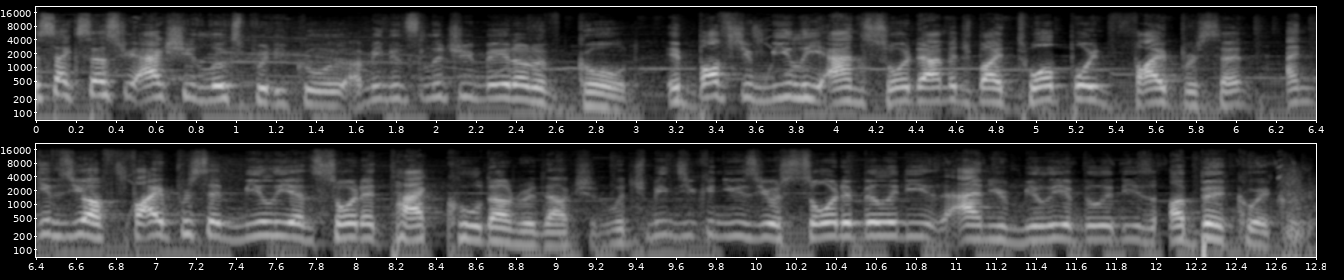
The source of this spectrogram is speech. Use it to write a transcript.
This accessory actually looks pretty cool. I mean, it's literally made out of gold. It buffs your melee and sword damage by 12.5% and gives you a 5% melee and sword attack cooldown reduction, which means you can use your sword abilities and your melee abilities a bit quicker.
